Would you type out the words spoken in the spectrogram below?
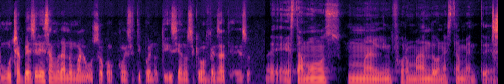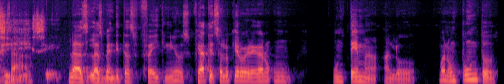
muchas veces le estamos dando un mal uso con, con, ese tipo de noticias. No sé qué vos pensás de eso. Eh, estamos mal informando, honestamente. Sí, sí. Las, las benditas fake news. Fíjate, solo quiero agregar un, un tema a lo. Bueno, un punto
